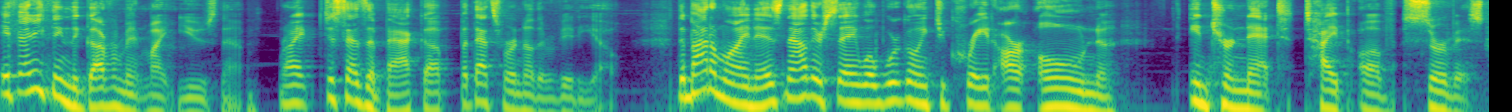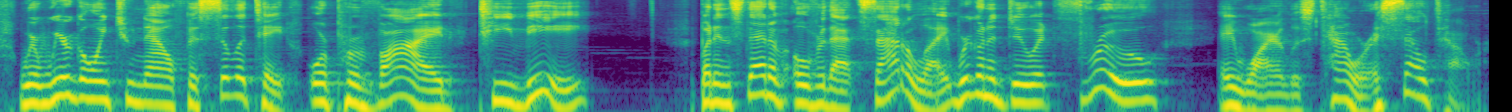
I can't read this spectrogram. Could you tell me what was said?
If anything, the government might use them, right? Just as a backup, but that's for another video. The bottom line is now they're saying, well, we're going to create our own internet type of service where we're going to now facilitate or provide TV but instead of over that satellite, we're going to do it through a wireless tower, a cell tower.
